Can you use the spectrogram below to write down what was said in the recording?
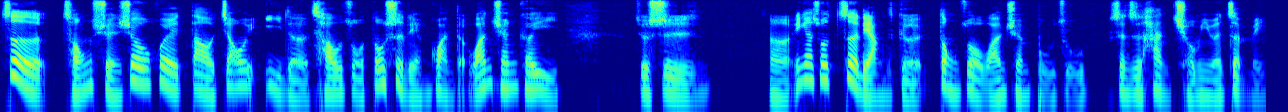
这从选秀会到交易的操作都是连贯的，完全可以，就是，呃，应该说这两个动作完全补足，甚至和球迷们证明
